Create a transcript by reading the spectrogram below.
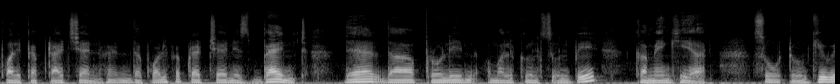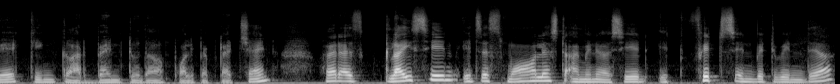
polypeptide chain. When the polypeptide chain is bent, there the proline molecules will be coming here. So, to give a kink or bend to the polypeptide chain, whereas glycine is the smallest amino acid, it fits in between the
